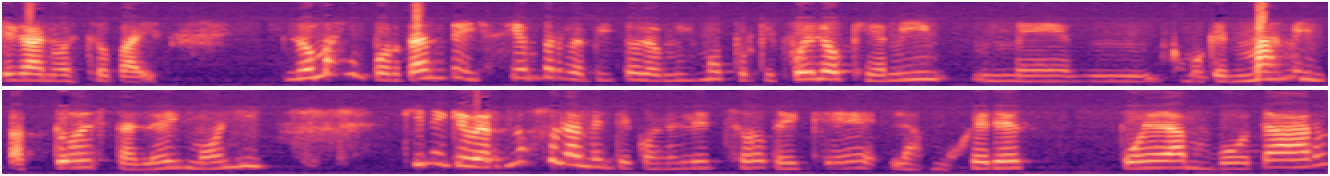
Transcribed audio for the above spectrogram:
llega a nuestro país. Lo más importante, y siempre repito lo mismo porque fue lo que a mí me, como que más me impactó esta ley, Moni, tiene que ver no solamente con el hecho de que las mujeres puedan votar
